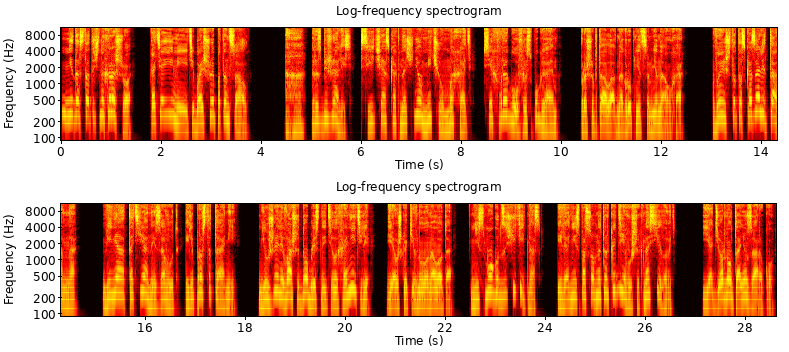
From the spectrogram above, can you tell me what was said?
недостаточно хорошо, хотя и имеете большой потенциал». «Ага, разбежались. Сейчас как начнем мечом махать, всех врагов распугаем», прошептала одногруппница мне на ухо. «Вы что-то сказали, Танна?» «Меня Татьяной зовут, или просто Таней. Неужели ваши доблестные телохранители, девушка кивнула на Лота, не смогут защитить нас? Или они способны только девушек насиловать?» Я дернул Таню за руку.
